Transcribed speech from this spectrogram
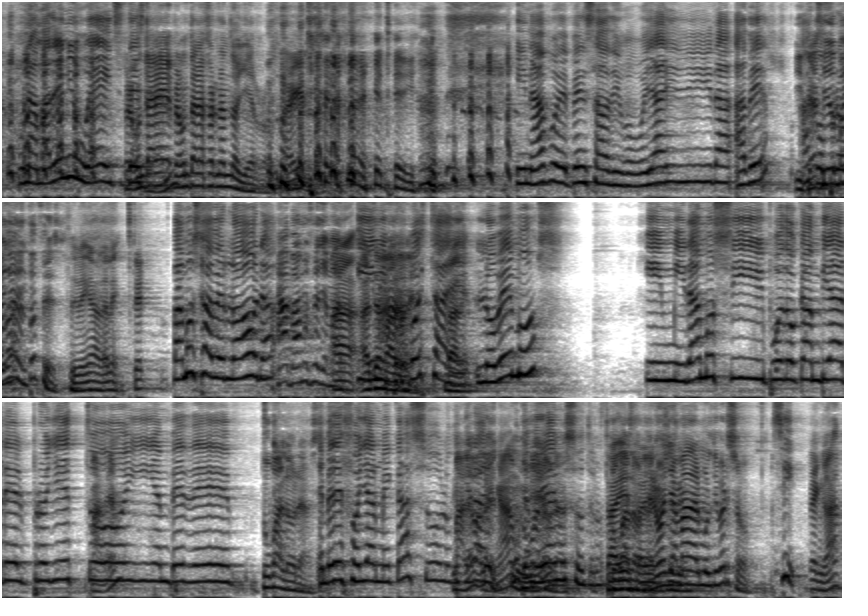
Una madre New Age. de Pregúntale, pregúntale a Fernando Hierro. A ver qué te, a ver qué te dice. esta- Y nada, pues he pensado, digo, voy a ir a, a ver, ¿Y a te has ido para comprobar. allá entonces? Sí, venga, dale. Vamos a verlo ahora. Ah, vamos a llamar. Ah, y mi propuesta Vale. es, lo vemos y miramos si puedo cambiar el proyecto Vale. y en vez de Tú valoras. en vez de follarme caso, lo que Vale, queráis, venga, lo muy que me bueno. digáis vosotros. Está bien, está bien. ¿Tenemos sí, llamada al multiverso? Sí, Venga,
